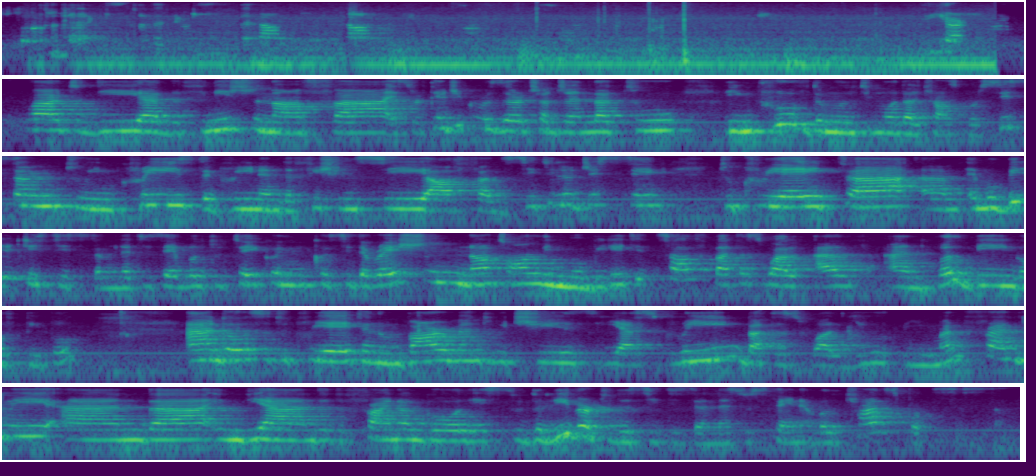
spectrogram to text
about the uh, definition of uh, a strategic research agenda to improve the multimodal transport system, to increase the green and efficiency of uh, city logistic, to create uh, um, a mobility system that is able to take in consideration not only mobility itself, but as well health and well-being of people and also to create an environment which is, yes, green, but as well human friendly. And uh, in the end, the final goal is to deliver to the citizen a sustainable transport system.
